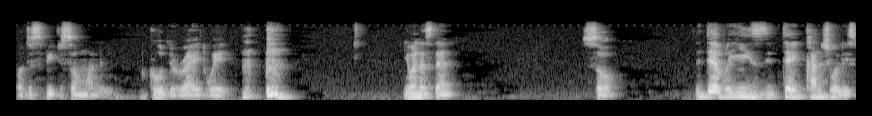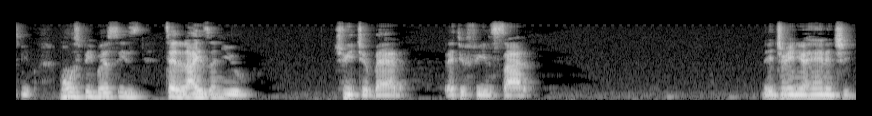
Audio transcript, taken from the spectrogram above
or to speak to someone good the right way. you understand? So the devil is to take control these people. Most people see tell lies on you, treat you bad, let you feel sad. They drain your energy.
